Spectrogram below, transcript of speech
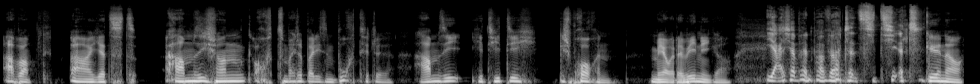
Aber äh, jetzt haben Sie schon, auch zum Beispiel bei diesem Buchtitel, haben Sie Hittitisch gesprochen, mehr oder weniger. Ja, ich habe ein paar Wörter zitiert. Genau.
